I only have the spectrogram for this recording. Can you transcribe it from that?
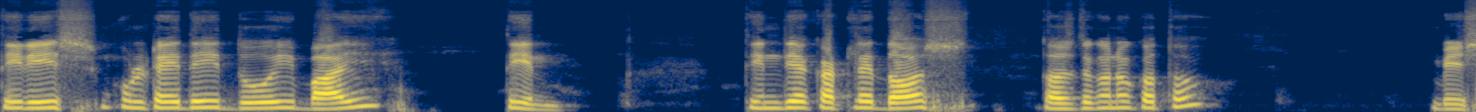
তিরিশ উল্টাই দিই দুই বাই তিন। তিন দিয়ে কাটলে দশ দশ দুগুণে কত? বিশ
